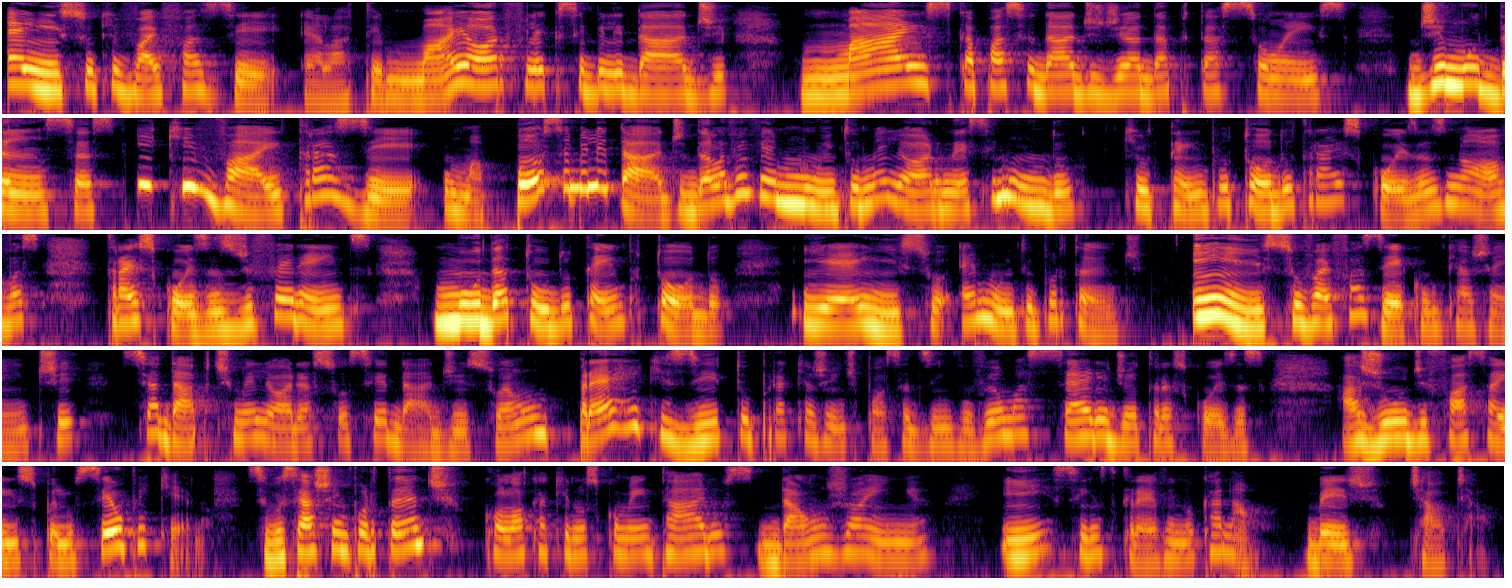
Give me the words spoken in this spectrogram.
é isso que vai fazer ela ter maior flexibilidade, mais capacidade de adaptações, de mudanças e que vai trazer uma possibilidade dela viver muito melhor nesse mundo que o tempo todo traz coisas novas, traz coisas diferentes, muda tudo o tempo todo. E é isso, é muito importante. E isso vai fazer com que a gente se adapte melhor à sociedade. Isso é um pré-requisito para que a gente possa desenvolver uma série de outras coisas. Ajude, faça isso pelo seu pequeno. Se você acha importante, coloca aqui nos comentários, dá um joinha e se inscreve no canal. Beijo, tchau, tchau.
